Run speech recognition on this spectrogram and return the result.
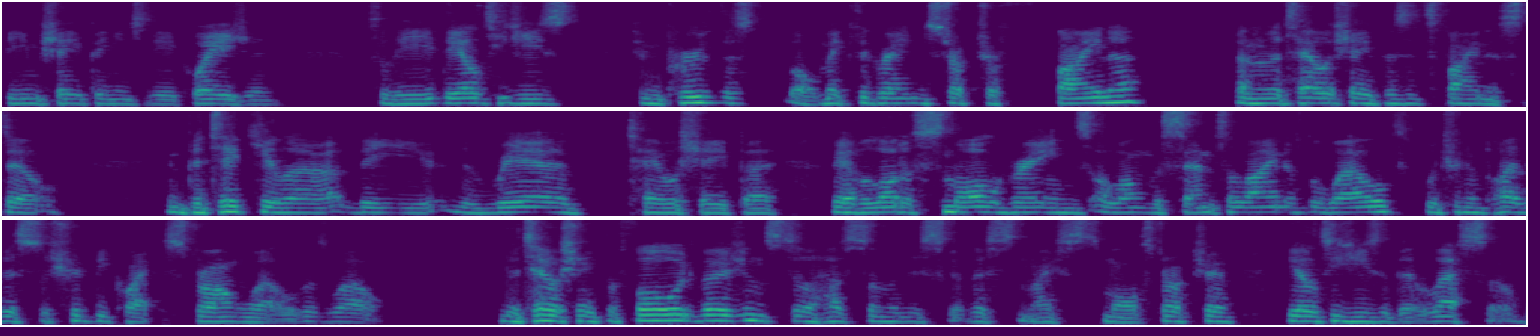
beam shaping into the equation. So the, the LTGs improve this, or make the grain structure finer, and then the tail shapers, it's finer still. In particular, the, the rear tail shaper, we have a lot of small grains along the center line of the weld, which would imply this should be quite a strong weld as well. The tail shaper forward version still has some of this, this nice small structure. The LTG is a bit less so.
